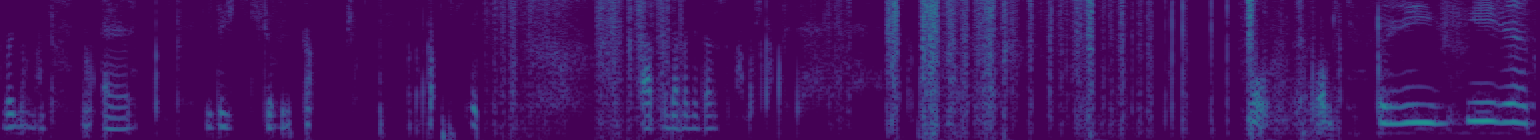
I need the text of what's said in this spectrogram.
ну э? А Привет,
